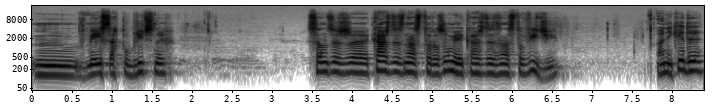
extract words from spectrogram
mm, w miejscach publicznych. Sądzę, że każdy z nas to rozumie, każdy z nas to widzi, a niekiedy,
